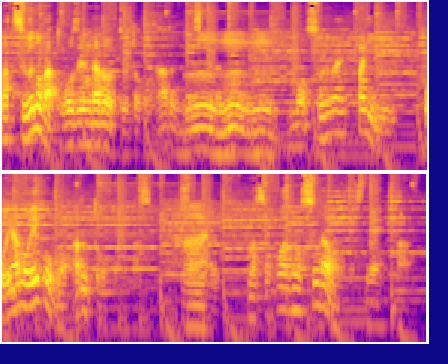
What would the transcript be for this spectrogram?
まあ継ぐのが当然だろうっていうところがあるんですけども、もうそれはやっぱり親のエゴもあると思います。はい。まあそこはもう素直にですね、まあ、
